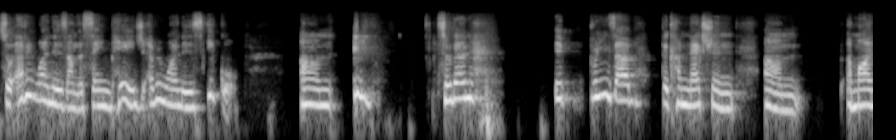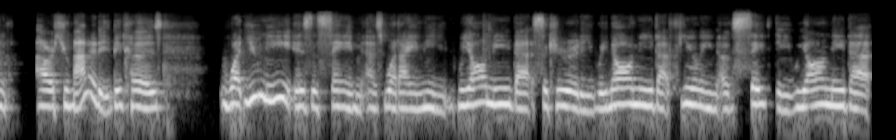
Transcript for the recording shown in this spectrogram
So everyone is on the same page, everyone is equal. Um, so then brings up the connection um, among our humanity because what you need is the same as what I need. We all need that security. We all need that feeling of safety. We all need that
